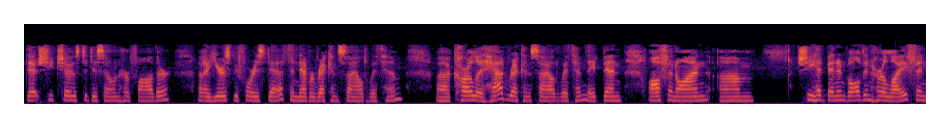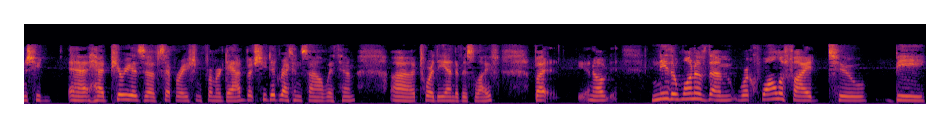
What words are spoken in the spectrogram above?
that she chose to disown her father uh, years before his death and never reconciled with him. Uh, Karla had reconciled with him. They'd been off and on. Um, she had been involved in her life and she uh, had periods of separation from her dad, but she did reconcile with him uh, toward the end of his life. But you know, neither one of them were qualified to be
